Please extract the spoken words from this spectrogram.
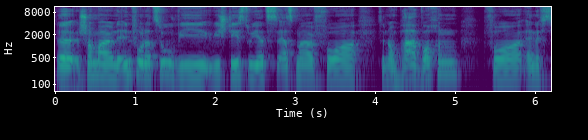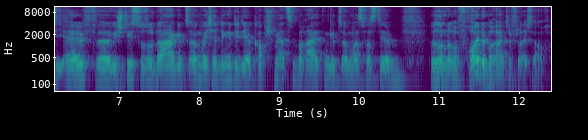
äh, schon mal eine Info dazu. Wie, wie stehst du jetzt erstmal vor, sind noch ein paar Wochen vor NFC 11. Äh, wie stehst du so da? Gibt es irgendwelche Dinge, die dir Kopfschmerzen bereiten? Gibt es irgendwas, was dir besondere Freude bereitet vielleicht auch?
